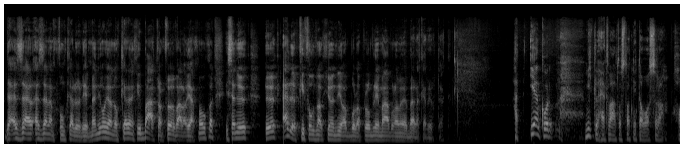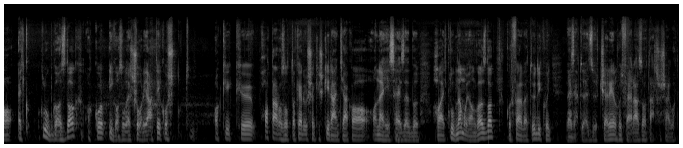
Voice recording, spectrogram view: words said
de ezzel, ezzel nem fogunk előrébb menni. Olyanok kellene, akik bátran fölvállalják magukat, hiszen ők, ők előbb ki fognak jönni abból a problémából, amivel belekerültek. Hát ilyenkor mit lehet változtatni tavaszra? Ha egy klub gazdag, akkor igazol egy sor játékost, akik határozottak, erősek és kirántják a, a nehéz helyzetből. Ha egy klub nem olyan gazdag, akkor felvetődik, hogy vezetőedzőt cserél, hogy felrázza a társaságot.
